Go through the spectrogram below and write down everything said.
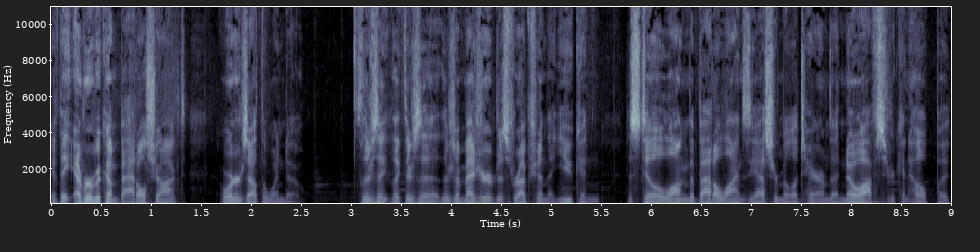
If they ever become battle shocked, orders out the window. So there's a, like there's a there's a measure of disruption that you can distill along the battle lines, the Astra Militarum, that no officer can help but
